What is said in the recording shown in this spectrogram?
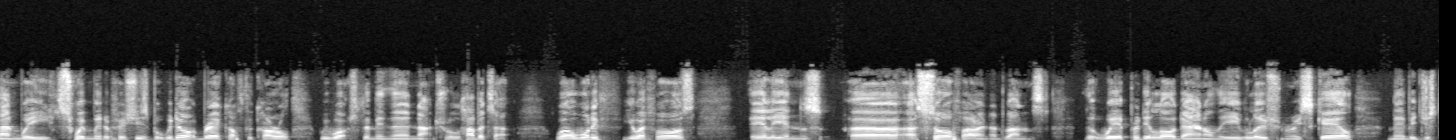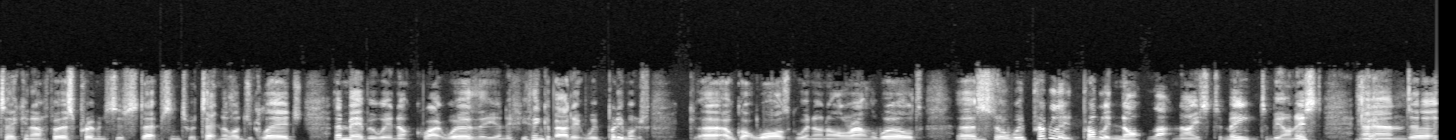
and we swim with the fishes, but we don't break off the coral. We watch them in their natural habitat. Well, what if UFOs, aliens, uh, are so far in advance that we're pretty low down on the evolutionary scale? Maybe just taking our first primitive steps into a technological age, and maybe we're not quite worthy. And if you think about it, we've pretty much uh, have got wars going on all around the world. Uh, mm-hmm. So we're probably probably not that nice to meet, to be honest. And uh,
